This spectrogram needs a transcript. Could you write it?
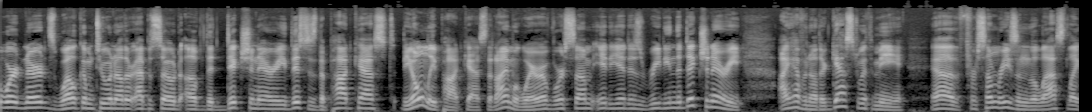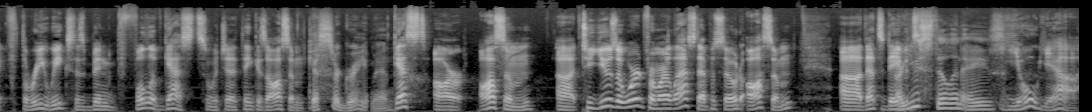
word nerds. Welcome to another episode of The Dictionary. This is the podcast, the only podcast that I'm aware of where some idiot is reading the dictionary. I have another guest with me. Uh, for some reason, the last like three weeks has been full of guests, which I think is awesome. Guests are great, man. Guests are awesome. Uh, to use a word from our last episode, awesome. Uh, that's David. Are you still in A's? Yo, yeah.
